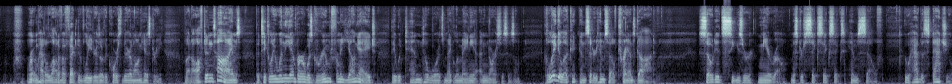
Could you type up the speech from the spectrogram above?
Rome had a lot of effective leaders over the course of their long history, but oftentimes, particularly when the emperor was groomed from a young age, they would tend towards megalomania and narcissism. Caligula considered himself trans god. So did Caesar Nero, Mr. 666 himself, who had the statue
